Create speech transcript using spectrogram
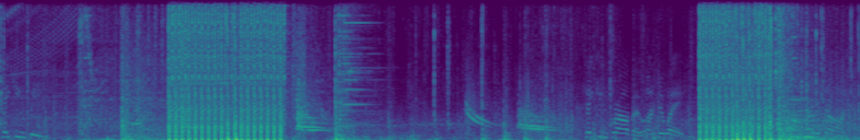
Taking B. Taking Bravo underway. Hold on.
